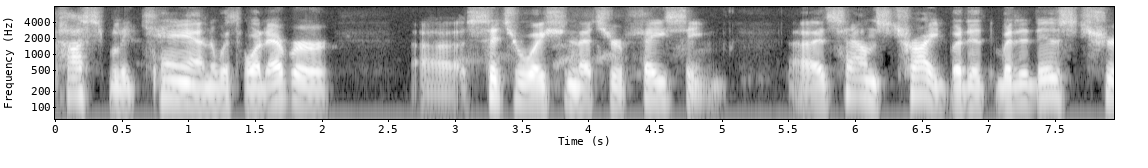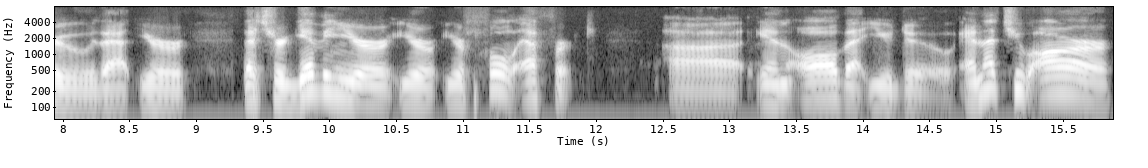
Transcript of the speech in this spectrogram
possibly can with whatever uh, situation that you're facing. Uh, it sounds trite, but it but it is true that you're that you're giving your your your full effort uh, in all that you do, and that you are,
